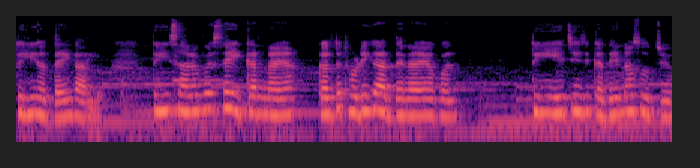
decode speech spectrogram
ਤੁਸੀਂ ਉਦਾਂ ਹੀ ਕਰ ਲਓ। ਤੁਸੀਂ ਸਾਰਾ ਕੁਝ ਸਹੀ ਕਰਨਾ ਆ ਗਲਤ ਥੋੜੀ ਕਰ ਦੇਣਾ ਆ ਕੁਝ। ਤੁਸੀਂ ਇਹ ਚੀਜ਼ ਕਦੇ ਨਾ ਸੋਚਿਓ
